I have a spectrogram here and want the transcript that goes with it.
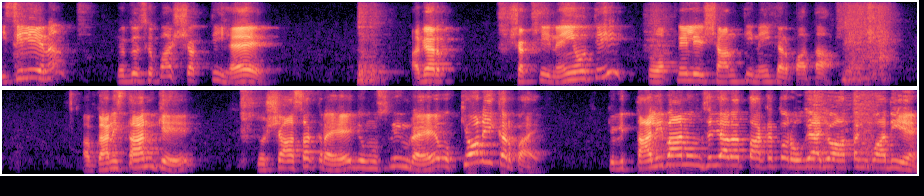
इसीलिए ना, क्योंकि उसके पास शक्ति है। अगर शक्ति नहीं होती तो अपने लिए शांति नहीं कर पाता। अफ़गानिस्तान के जो शासक रहे, जो मुस्लिम रहे, वो क्यों नहीं कर पाए? क्योंकि तालिबान उनसे ज़्यादा ताकतवर हो गया जो आतंकवादी है।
